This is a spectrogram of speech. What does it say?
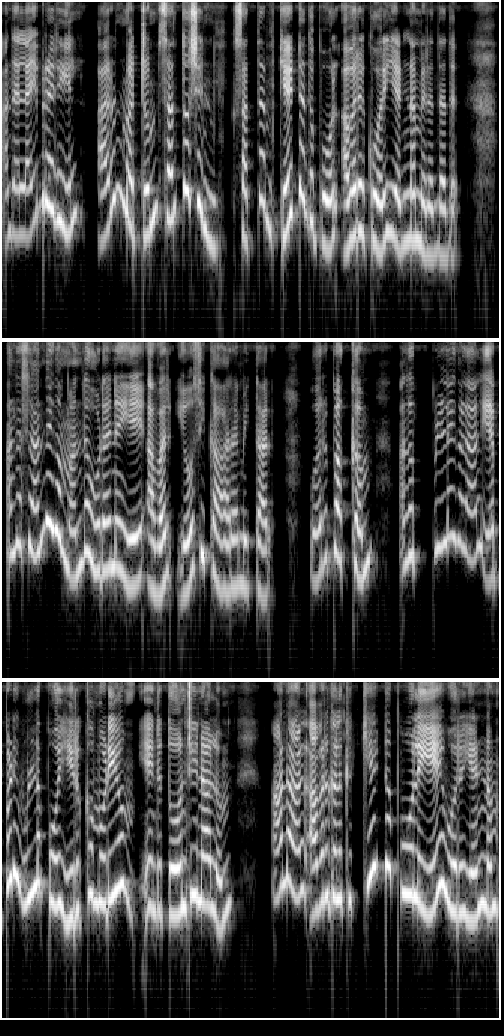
அந்த லைப்ரரியில் அருண் மற்றும் சந்தோஷின் சத்தம் கேட்டது போல் அவருக்கு ஒரு எண்ணம் இருந்தது. அந்த சந்தேகம் வந்த உடனேயே அவர் யோசிக்க ஆரம்பித்தார். ஒரு பக்கம் அந்த பிள்ளைகளால் எப்படி உள்ளே போய் இருக்க முடியும்? என்று தோன்றினாலும் ஆனால் அவர்களுக்கு கேட்ட போலேயே ஒரு எண்ணம்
